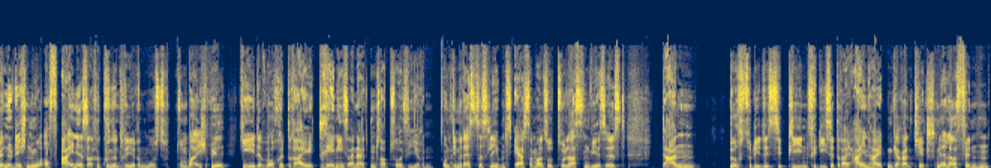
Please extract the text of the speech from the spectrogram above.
Wenn du dich nur auf eine Sache konzentrieren musst, zum Beispiel jede Woche drei Trainingseinheiten zu absolvieren und den Rest des Lebens erst einmal so zu lassen, wie es ist, dann wirst du die Disziplin für diese drei Einheiten garantiert schneller finden,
